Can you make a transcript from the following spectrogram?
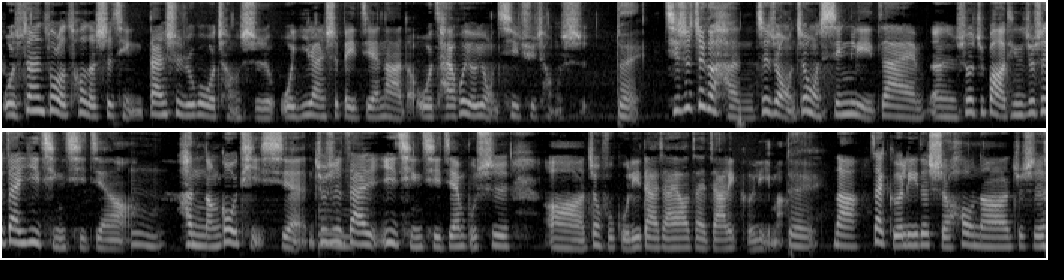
我虽然做了错的事情，但是如果我诚实，我依然是被接纳的，我才会有勇气去诚实，对。其实这个很这种这种心理在嗯说句不好听的，就是在疫情期间啊，嗯，很能够体现。就是在疫情期间，不是啊、呃，政府鼓励大家要在家里隔离嘛？对。那在隔离的时候呢，就是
